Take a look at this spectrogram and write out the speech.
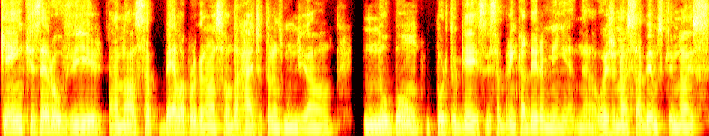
Quem quiser ouvir a nossa bela programação da Rádio Transmundial, no bom português, isso é brincadeira minha. Né? Hoje nós sabemos que nós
